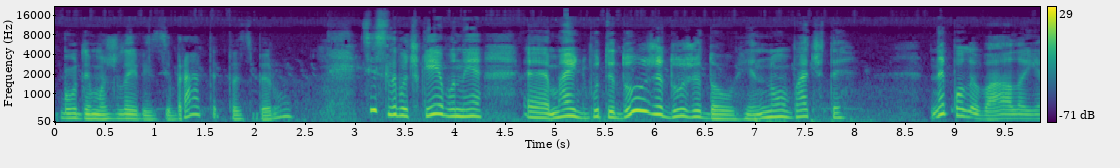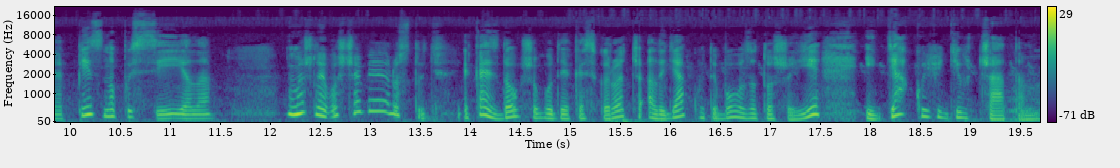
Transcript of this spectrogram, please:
буде можливість зібрати, то зберу. Ці сливочки вони е, мають бути дуже-дуже довгі. Ну, бачите, не поливала я, пізно посіяла. Можливо, ще виростуть. Якась довша буде, якась коротша, але дякувати Богу за те, що є. І дякую дівчатам.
